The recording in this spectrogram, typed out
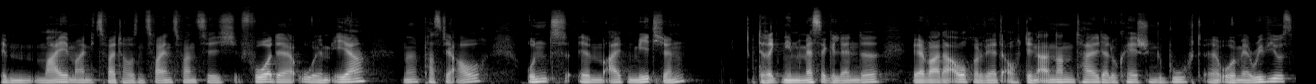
im Mai, meine ich, 2022, vor der UMR, ne, passt ja auch, und im alten Mädchen, direkt neben dem Messegelände. Wer war da auch oder wer hat auch den anderen Teil der Location gebucht? Äh, OMR Reviews.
